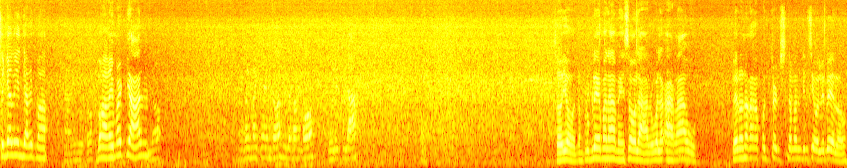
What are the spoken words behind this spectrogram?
Saan galing yung jacket mo? Sabi mo to. Baka kay Mark yan. Yo. Yung kay Mark yan doon, yung labang ko, kulay pula. So yun, ang problema namin, solar, walang araw. Pero nakakapag-charge naman din si Olivero.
